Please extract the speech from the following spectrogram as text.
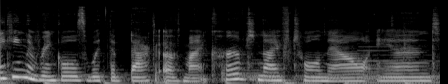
Making the wrinkles with the back of my curved knife tool now and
